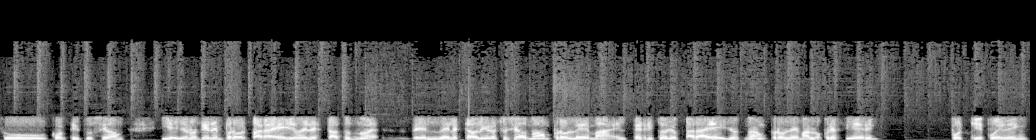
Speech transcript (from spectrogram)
su constitución y ellos no tienen, pro- para ellos el estatus no del, del Estado Libre Asociado no es un problema, el territorio para ellos no es un problema, lo prefieren porque pueden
